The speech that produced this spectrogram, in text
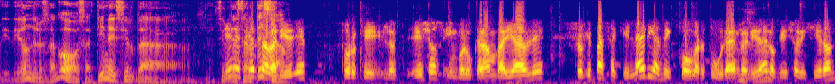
de, de dónde lo sacó. O sea, tiene cierta, cierta Tiene certeza. cierta validez porque los- ellos involucrarán variables. Lo que pasa es que el área de cobertura, en realidad lo que ellos dijeron,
